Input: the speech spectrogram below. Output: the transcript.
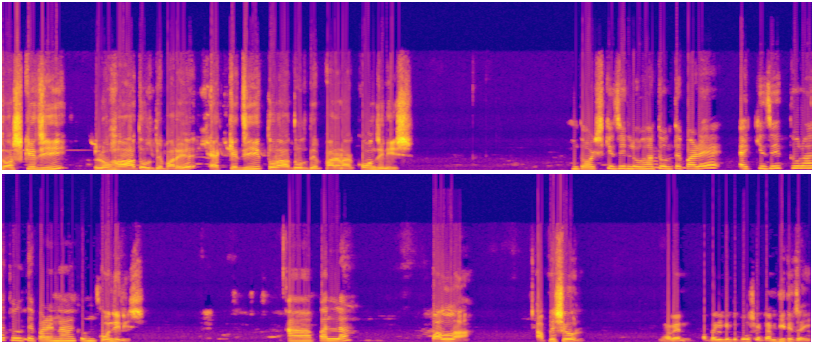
দশ কেজি লোহা তুলতে পারে এক কেজি তোলা তুলতে পারে না কোন জিনিস? দশ কেজি লোহা তুলতে পারে এক কেজি তুলা তুলতে পারে না কোন কোন জিনিস? আহ, পাল্লা। পাল্লা। আপনি শিওর ভাবেন আপনাকে কিন্তু পুরস্কারটা আমি দিতে চাই।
